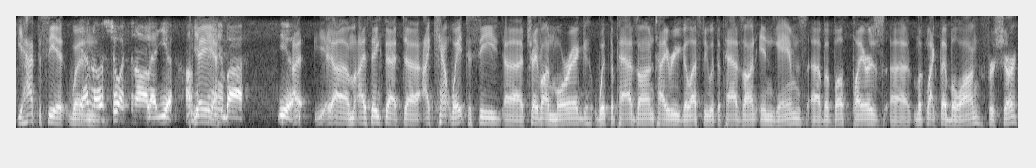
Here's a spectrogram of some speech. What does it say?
you have to see it when. Yeah, I know it's shorts and all that. Yeah, I'm yeah, just yeah, saying by. Yeah. I, um, I think that uh, I can't wait to see uh, Trevon Moehrig with the pads on, Tyree Gillespie with the pads on in games. Uh, but both players uh, look like they belong for sure.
